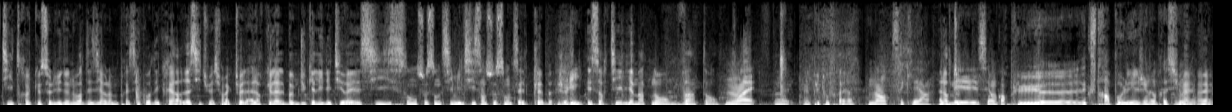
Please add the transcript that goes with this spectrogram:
titre que celui de Noir Désir, l'homme pressé pour décrire la situation actuelle, alors que l'album duquel il est tiré, 666 667 Club, Joli. est sorti il y a maintenant 20 ans. Ouais, Ouais, mais plus tout frais. hein. non, c'est clair. Alors, Mais c'est encore plus euh, extrapolé, j'ai l'impression. Ouais, ouais.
